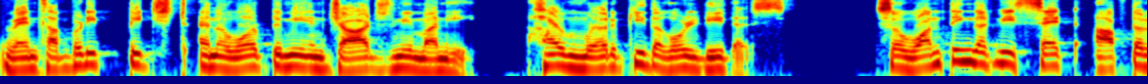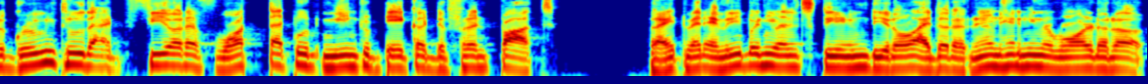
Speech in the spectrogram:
when somebody pitched an award to me and charged me money how murky the whole deal is. So one thing that we set after going through that fear of what that would mean to take a different path, right? Where everybody else claimed, you know, either a Red Herring award or a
